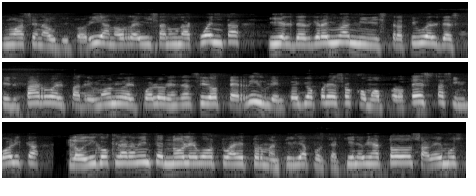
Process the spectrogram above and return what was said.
no hacen auditoría, no revisan una cuenta y el desgreño administrativo, el despilfarro del patrimonio del pueblo ha sido terrible. Entonces yo por eso como protesta simbólica lo digo claramente, no le voto a Héctor Mantilla porque aquí en Lebrija todos sabemos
